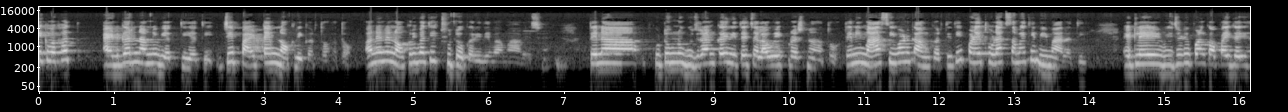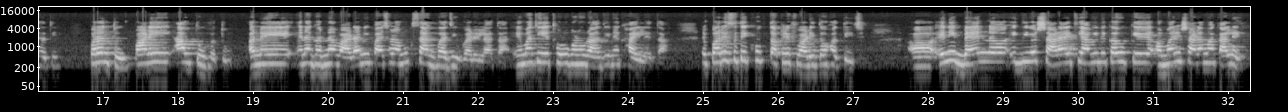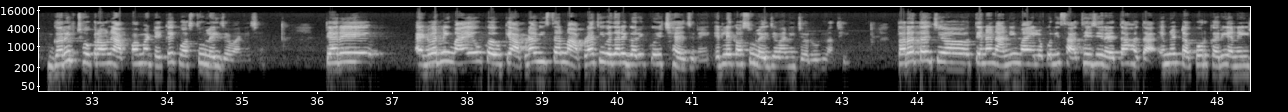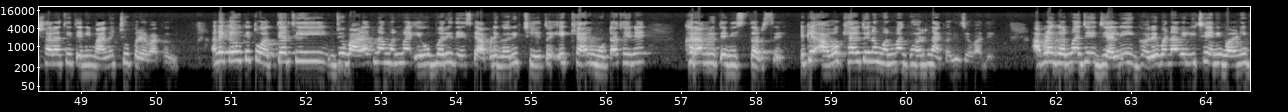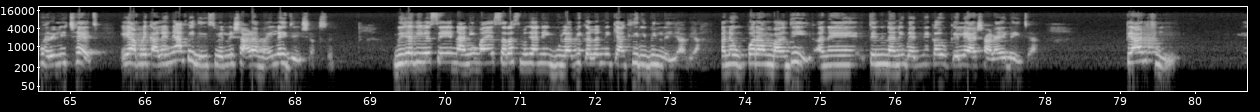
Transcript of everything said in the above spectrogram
એક વખત એડગર નામની વ્યક્તિ હતી જે પાર્ટ ટાઈમ નોકરી કરતો હતો અને એને નોકરીમાંથી છૂટો કરી દેવામાં આવે છે. તેના કુટુંબનું ગુજરાન કઈ રીતે ચલાવવું એક પ્રશ્ન હતો. તેની માં સીવણ કામ કરતી હતી, પણ એ થોડાક સમયથી બીમાર હતી. એટલે વીજળી પણ કપાઈ ગઈ હતી. પરંતુ પાણી આવતું હતું અને એના ઘરના વાડાની પાછળ અમુક શાકભાજી ઉગાડેલા હતા. એમાંથી એ થોડું ઘણું રાંધીને ખાઈ લેતા. પરિસ્થિતિ ખૂબ તકલીફ વાળી તો હતી જ. એની બેન એક દિવસ શાળાએથી આવીને કહ્યું કે અમારી શાળામાં કાલે ગરીબ છોકરાઓને આપવા માટે કંઈક વસ્તુ લઈ જવાની છે. ત્યારે એડવર્ડની માએ એવું કહ્યું કે આપણા વિસ્તારમાં આપણાથી વધારે ગરીબ કોઈ છે જ નહીં, એટલે કશું લઈ જવાની જરૂર નથી. તરત જ તેના નાની મા એ લોકોની સાથે જે રહેતા હતા, એમને ટકોર કરી અને ઈશારાથી તેની માને ચૂપ રહેવા કહ્યું. અને કહ્યું કે તું અત્યારથી જો બાળકના મનમાં એવું ભરી દઈશ કે આપણે ગરીબ છીએ, તો એ ખ્યાલ મોટા થઈને ખરાબ રીતે વિસ્તરશે. એટલે આવો ખ્યાલ તો એના મનમાં ઘર ના કરી જવા દે. આપણા ઘરમાં જે જેલી ઘરે બનાવેલી છે, એની બરણી ભરેલી છે જ, એ આપણે કાલે ને આપી દઈશું, એટલે શાળામાં લઈ જઈ શકશે. બીજા દિવસે નાની માએ સરસ મજાની ગુલાબી કલરની ક્યાંકથી રિબિન લઈ આવ્યા. અને ઉપર આમ બાંધી અને તેની નાની બેનને કહ્યું કે લે આ શાળાએ લઈ જા. ત્યારથી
